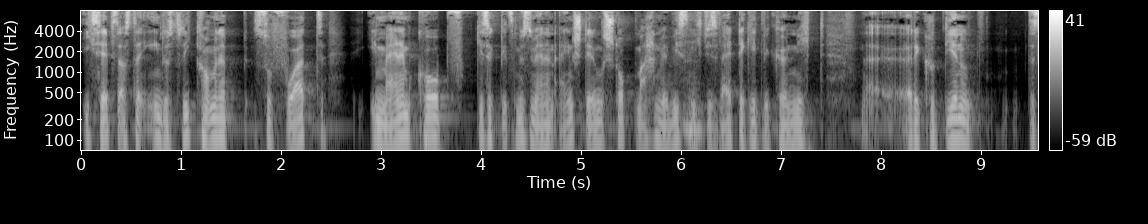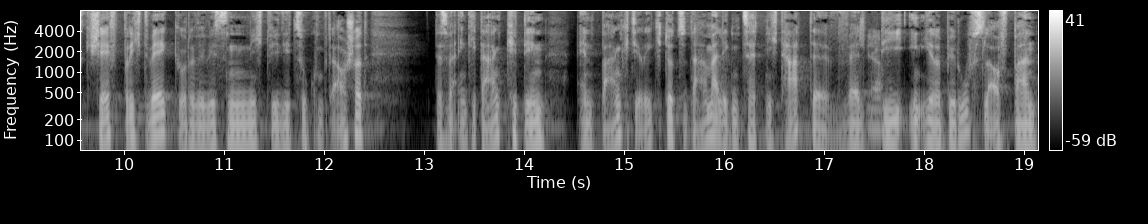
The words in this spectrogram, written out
ich selbst aus der Industrie komme, habe sofort in meinem Kopf gesagt, jetzt müssen wir einen Einstellungsstopp machen, wir wissen nicht, wie es weitergeht, wir können nicht äh, rekrutieren und das Geschäft bricht weg oder wir wissen nicht, wie die Zukunft ausschaut. Das war ein Gedanke, den ein Bankdirektor zur damaligen Zeit nicht hatte, weil ja. die in ihrer Berufslaufbahn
